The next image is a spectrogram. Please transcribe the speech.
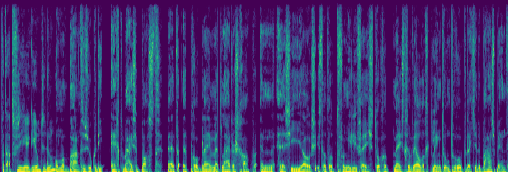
wat adviseer je die om te doen? Om een baan te zoeken die echt bij ze past. Het, het probleem met leiderschap en eh, CEO's is dat op het familiefeest toch het meest geweldig klinkt om te roepen dat je de baas bent.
